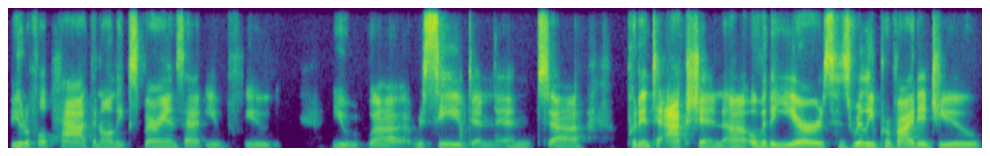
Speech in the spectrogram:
beautiful path and all the experience that you've you you uh, received and and uh, put into action uh, over the years has really provided you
